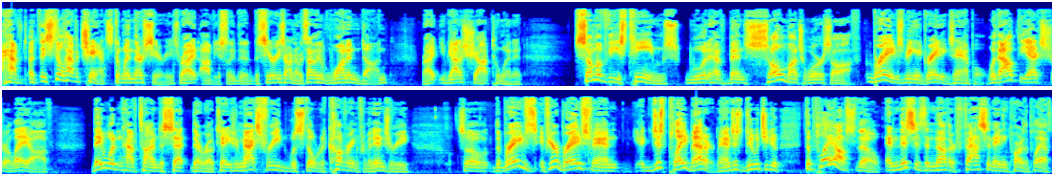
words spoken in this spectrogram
have uh, they still have a chance to win their series, right? Obviously, the the series aren't. It's not like one and done, right? You've got a shot to win it. some of these teams would have been so much worse off. Braves being a great example. Without the extra layoff, they wouldn't have time to set their rotation. Max Fried was still recovering from an injury. So the Braves, if you're a Braves fan, just play better, man. Just do what you do. The playoffs, though, and this is another fascinating part of the playoffs,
